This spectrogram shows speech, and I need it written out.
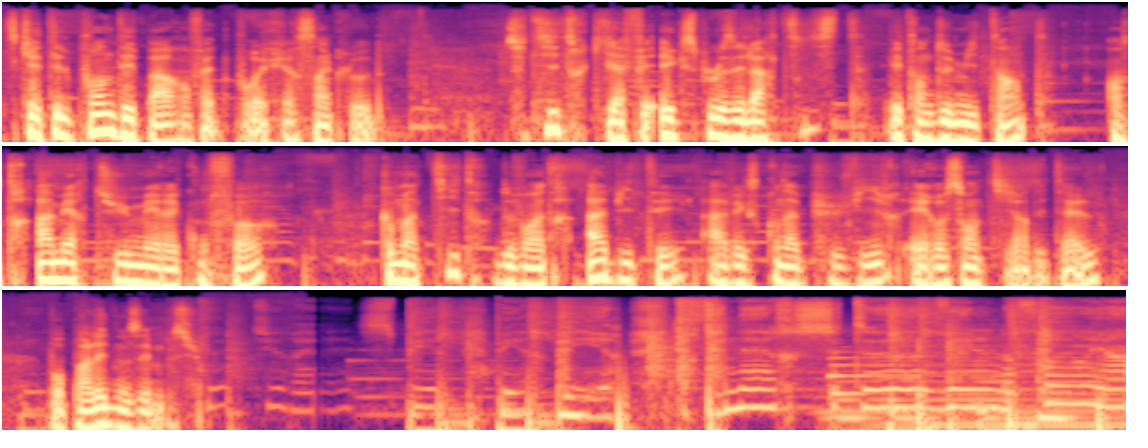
ce qui a été le point de départ en fait pour écrire Saint-Claude. Ce titre qui a fait exploser l'artiste est en demi-teinte, entre amertume et réconfort, comme un titre devant être habité avec ce qu'on a pu vivre et ressentir, dit-elle, pour parler de nos émotions. Cette ville n'offre rien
